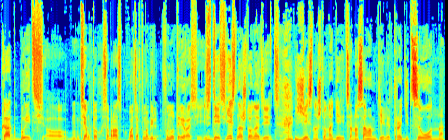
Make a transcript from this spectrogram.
Как быть э, тем, кто собрался покупать автомобиль внутри России? Здесь есть на что надеяться? Есть на что надеяться. На самом деле, традиционно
